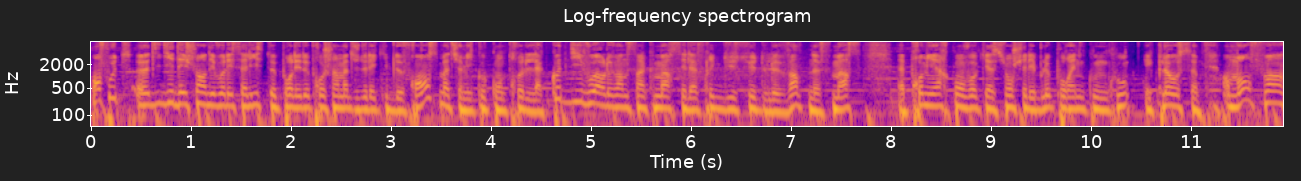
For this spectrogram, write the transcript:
En foot, euh, Didier Deschamps a dévoilé sa liste pour les deux prochains matchs de l'équipe de France. Match amicaux contre la Côte d'Ivoire le 25 mars et l'Afrique du Sud le 29 mars. La première convocation chez les Bleus pour Nkunku et Klaus. Enfin,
